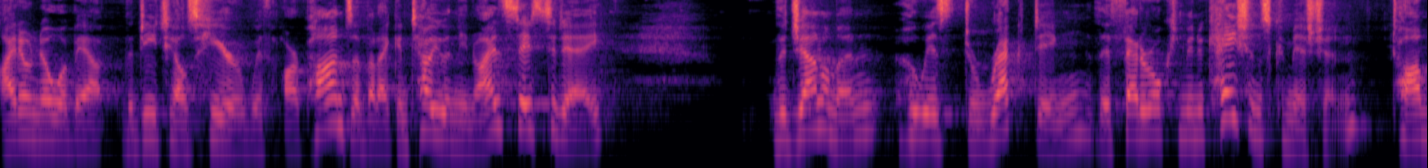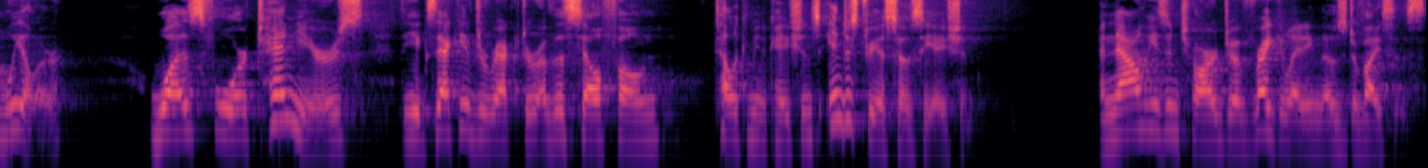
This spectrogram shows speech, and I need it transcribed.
I don't know about the details here with ARPANSA, but I can tell you in the United States today, the gentleman who is directing the Federal Communications Commission, Tom Wheeler, was for 10 years the executive director of the Cell Phone Telecommunications Industry Association. And now he's in charge of regulating those devices.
